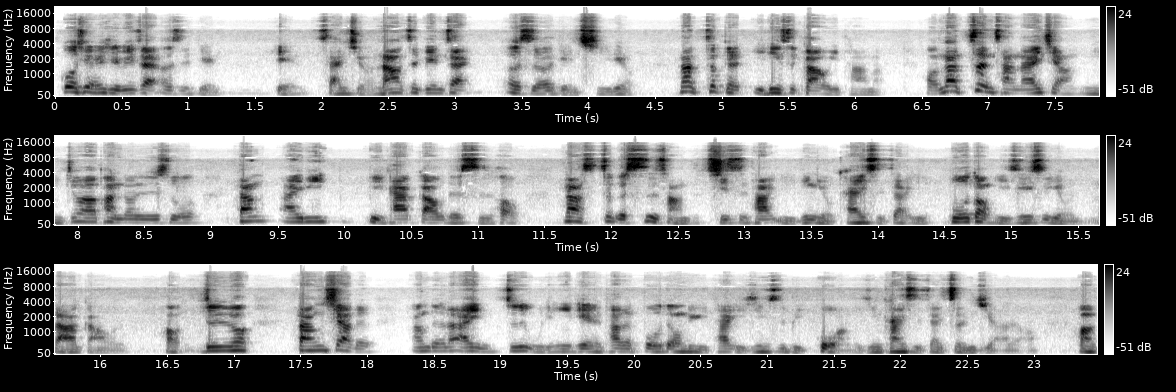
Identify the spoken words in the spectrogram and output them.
过去 HV 在二十点点三九，然后这边在二十二点七六，那这个一定是高于它嘛？哦，那正常来讲，你就要判断就是说，当 IB 比它高的时候，那这个市场其实它已经有开始在波动，已经是有拉高了。好，就是说当下的 Underlying 就是五零一天的它的波动率，它已经是比过往已经开始在增加了哦。好，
